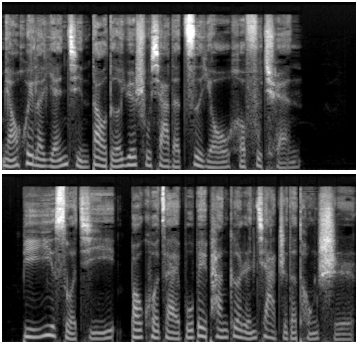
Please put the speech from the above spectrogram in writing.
描绘了严谨道德约束下的自由和赋权，笔意所及包括在不背叛个人价值的同时，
